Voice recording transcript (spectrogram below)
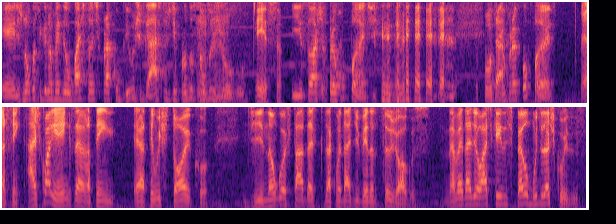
eles não conseguiram vender o bastante pra cobrir os gastos de produção Uhum. do jogo. Isso. E isso eu acho preocupante. um pouquinho Tá. preocupante. É assim, a Square Enix ela tem, ela tem um histórico de não gostar da, da quantidade de venda dos seus jogos. Na verdade, eu acho que eles esperam muito das coisas.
